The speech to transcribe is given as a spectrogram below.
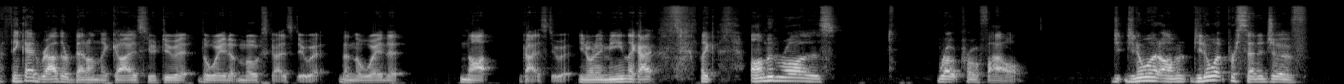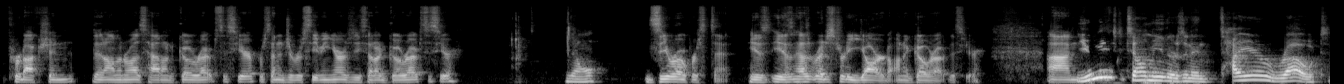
I think I'd rather bet on the guys who do it the way that most guys do it than the way that not guys do it. You know what I mean? Like I like Amon Ra's route profile. Do, do you know what Amon, do you know what percentage of production that Amon Ra's had on go routes this year? Percentage of receiving yards he said on go routes this year? No. Zero percent. He, has, he hasn't registered a yard on a go route this year. Um, you mean to tell me there's an entire route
